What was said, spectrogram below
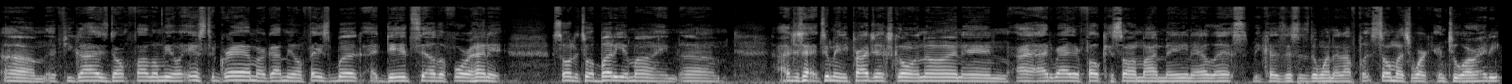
Um, if you guys don't follow me on Instagram or got me on Facebook, I did sell the 400. Sold it to a buddy of mine. Um, I just had too many projects going on and I, I'd rather focus on my main LS because this is the one that I've put so much work into already.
